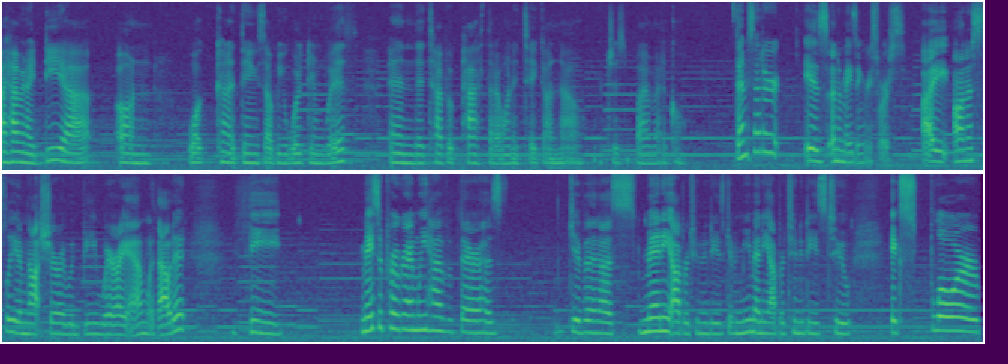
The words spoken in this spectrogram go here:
I have an idea on what kind of things I'll be working with and the type of path that I want to take on now which is biomedical. STEM Center is an amazing resource. I honestly am not sure I would be where I am without it. The MESA program we have up there has given us many opportunities, given me many opportunities to explore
